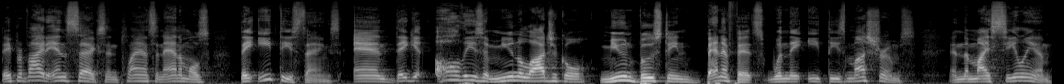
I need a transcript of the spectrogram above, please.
they provide insects and plants and animals. They eat these things and they get all these immunological, immune boosting benefits when they eat these mushrooms and the mycelium.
